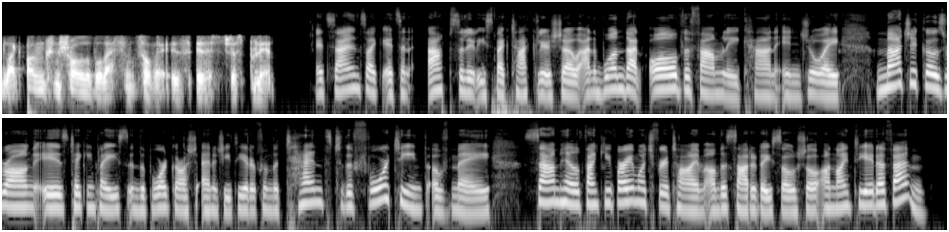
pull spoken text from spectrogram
like uncontrollable essence of it is is just brilliant. It sounds like it's an absolutely spectacular show and one that all the family can enjoy. Magic Goes Wrong is taking place in the Bord Gáis Energy Theatre from the 10th to the 14th of May. Sam Hill, thank you very much for your time on the Saturday Social on 98 FM.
